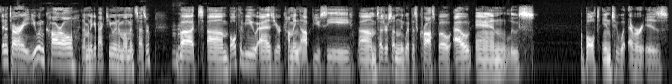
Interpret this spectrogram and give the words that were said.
Xanatari, you and Carl, and I'm going to get back to you in a moment, Cesar. But um, both of you, as you're coming up, you see um, Cesar suddenly whip his crossbow out and loose a bolt into whatever is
